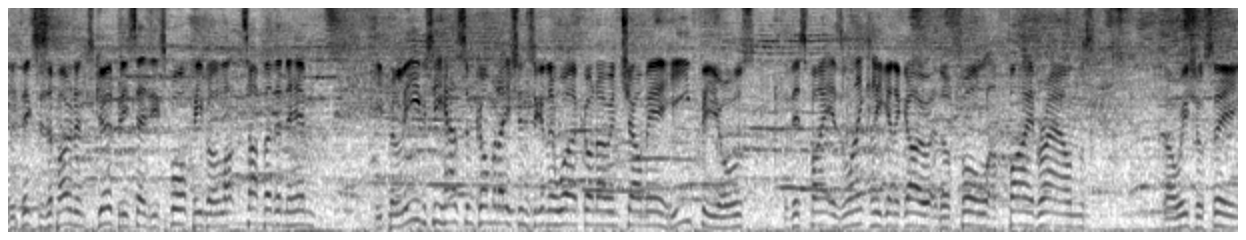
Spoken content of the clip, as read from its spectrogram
He thinks his opponent's good, but he says he's fought people a lot tougher than him. He believes he has some combinations that are going to work on Eoghan Chelmiah. He feels that this fight is likely going to go the full five rounds. Well, we shall see.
